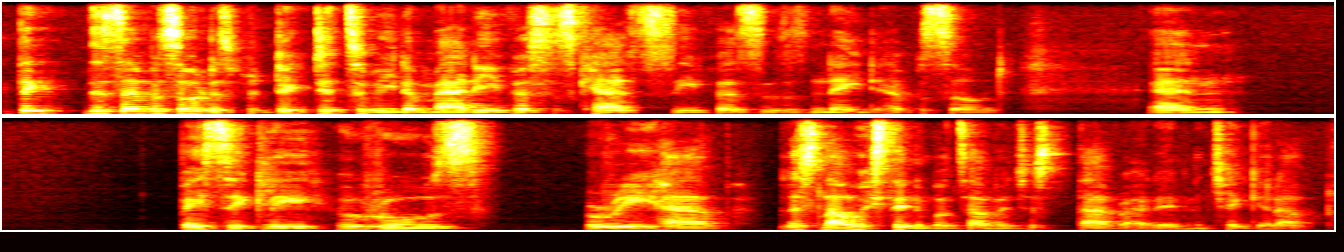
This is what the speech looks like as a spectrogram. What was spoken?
I think this episode is predicted to be the Maddie versus Cassie versus Nate episode. And basically, Rue's rehab. Let's not waste any more time and just dive right in and check it out.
